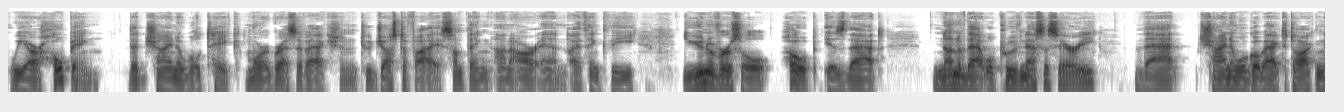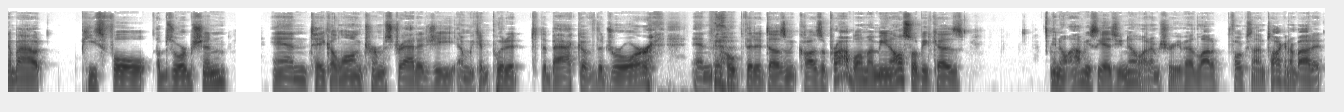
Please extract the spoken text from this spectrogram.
we are hoping that China will take more aggressive action to justify something on our end. I think the universal hope is that none of that will prove necessary, that China will go back to talking about peaceful absorption and take a long term strategy, and we can put it to the back of the drawer and hope that it doesn't cause a problem. I mean, also because, you know, obviously, as you know, and I'm sure you've had a lot of folks on talking about it,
